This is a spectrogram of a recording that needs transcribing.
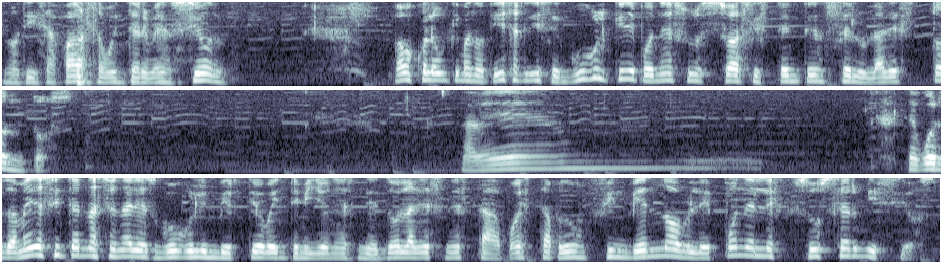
Noticia falsa o intervención. Vamos con la última noticia que dice Google quiere poner su, su asistente en celulares tontos. A ver. De acuerdo a medios internacionales, Google invirtió 20 millones de dólares en esta apuesta por un fin bien noble, ponerle sus servicios.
